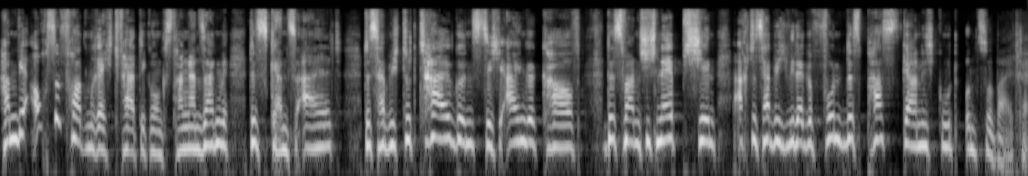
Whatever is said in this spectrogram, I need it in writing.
Haben wir auch sofort einen Rechtfertigungsdrang. Dann sagen wir, das ist ganz alt, das habe ich total günstig eingekauft, das war ein Schnäppchen, ach, das habe ich wieder gefunden, das passt gar nicht gut und so weiter.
